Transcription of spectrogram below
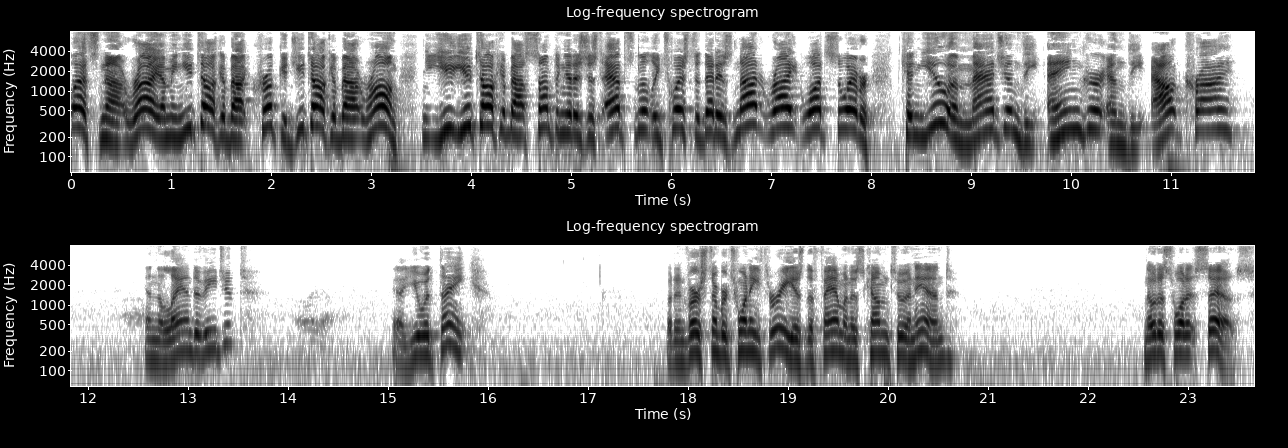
Well, that's not right. I mean, you talk about crooked. You talk about wrong. You, you talk about something that is just absolutely twisted. That is not right whatsoever. Can you imagine the anger and the outcry in the land of Egypt? Yeah, you would think. But in verse number 23, as the famine has come to an end, notice what it says.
